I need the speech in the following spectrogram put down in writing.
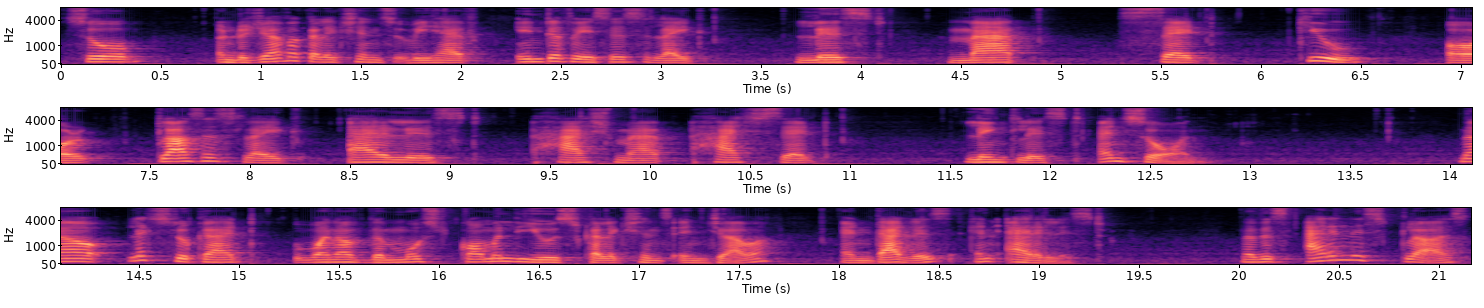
so under Java collections, we have interfaces like list, map, set, queue, or classes like ArrayList, HashMap, HashSet, linked list, and so on. Now let's look at one of the most commonly used collections in Java and that is an array list. Now this array list class,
